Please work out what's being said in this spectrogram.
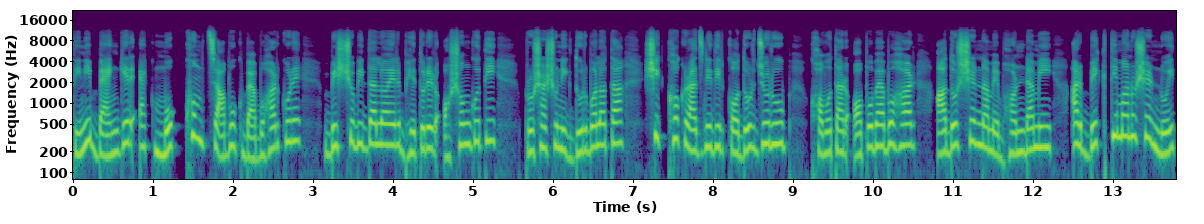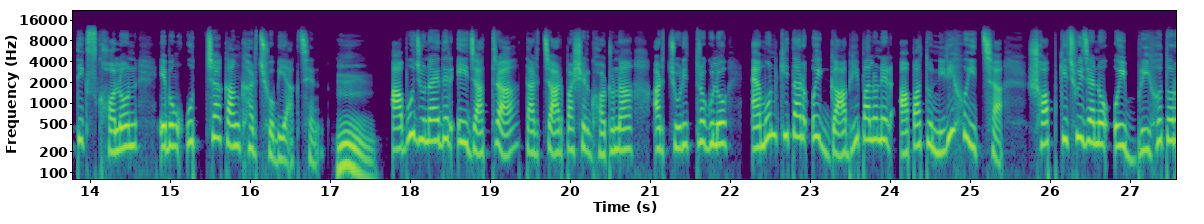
তিনি ব্যাঙ্গের এক মোক্ষম চাবুক ব্যবহার করে বিশ্ববিদ্যালয়ের ভেতরের অসঙ্গতি প্রশাসনিক দুর্বলতা শিক্ষক রাজনীতির কদর্যরূপ ক্ষমতার অপব্যবহার আদর্শের নামে ভণ্ডামি আর ব্যক্তিমানুষের নৈতিক স্খলন এবং উচ্চাকাঙ্ক্ষার ছবি আঁকছেন। হুম। আবু জুনায়েদের এই যাত্রা, তার চারপাশের ঘটনা আর চরিত্রগুলো, এমনকি তার ওই গাভী পালনের আপাত নিরীহ ইচ্ছা, সবকিছুই যেন ওই বৃহত্তর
